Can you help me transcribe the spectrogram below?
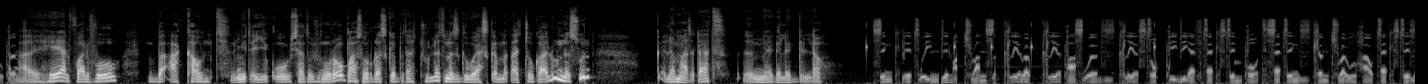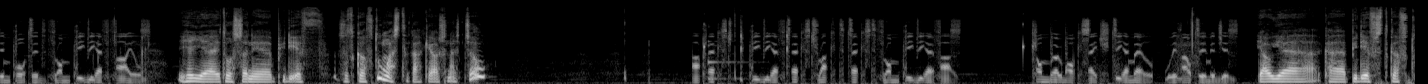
opens. ይሄ አልፎ አልፎ በአካውንት የሚጠይቁ ዌብሳይቶች ኖረው ፓስወርድ አስገብታችሁለት መዝግቦ ያስቀመጣቸው ካሉ እነሱን ለማጽዳት የሚያገለግል ነው Sync between dev trans clear up clear passwords, clear store PDF text import settings control how text is imported from PDF files. ይሄ የተወሰነ ፒዲኤፍ ስትከፍቱ ማስተካከያዎች ናቸው። App text PDF extract text from PDF as combo box HTML without images. ያው ከ PDF ስትከፍቱ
